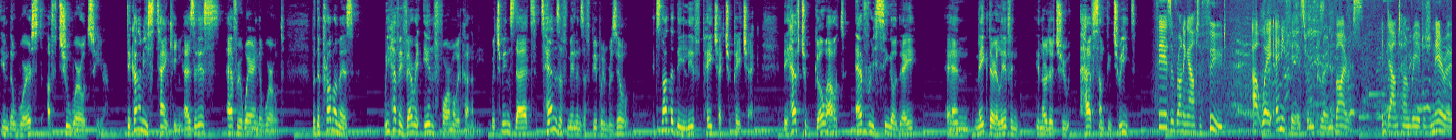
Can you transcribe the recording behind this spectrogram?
in the worst of two worlds here. The economy is tanking, as it is everywhere in the world. But the problem is, we have a very informal economy, which means that tens of millions of people in Brazil it's not that they live paycheck to paycheck. They have to go out every single day and make their living in order to have something to eat. Fears of running out of food outweigh any fears from the coronavirus. In downtown Rio de Janeiro,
